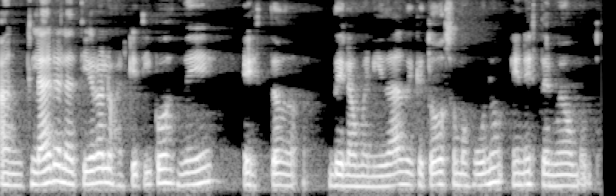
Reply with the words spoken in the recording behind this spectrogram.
anclar a la Tierra los arquetipos de, esto, de la humanidad, de que todos somos uno en este nuevo mundo.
